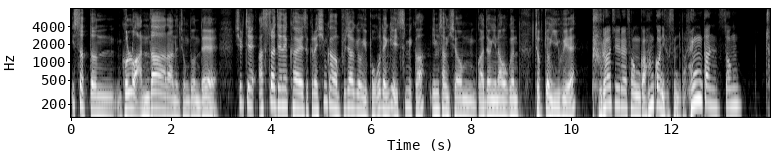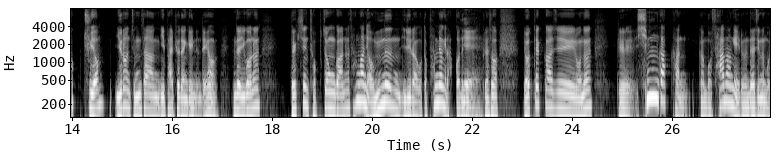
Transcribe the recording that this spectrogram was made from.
있었던 걸로 안다라는 정도인데 실제 아스트라제네카에서 그런 심각한 부작용이 보고된 게 있습니까? 임상 시험 과정이나 혹은 접종 이후에? 브라질에선가 한 건이 있었습니다. 횡단성 척추염 이런 증상이 발표된 게 있는데요. 근데 이거는 백신 접종과는 상관이 없는 일이라고 또 판명이 났거든요. 예. 그래서 여태까지로는 그 심각한 그러니까 뭐 사망에 이르는 내지는 뭐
